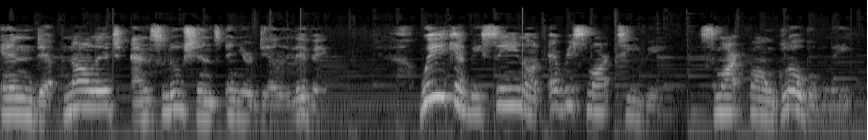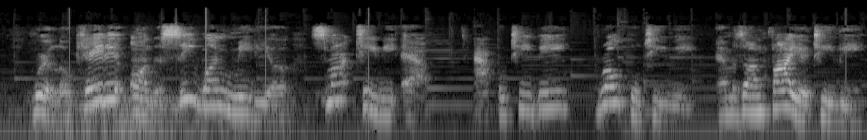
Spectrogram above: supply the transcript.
in depth knowledge, and solutions in your daily living. We can be seen on every smart TV, smartphone globally, we're located on the C1 Media Smart TV app, Apple TV, Roku TV, Amazon Fire TV,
